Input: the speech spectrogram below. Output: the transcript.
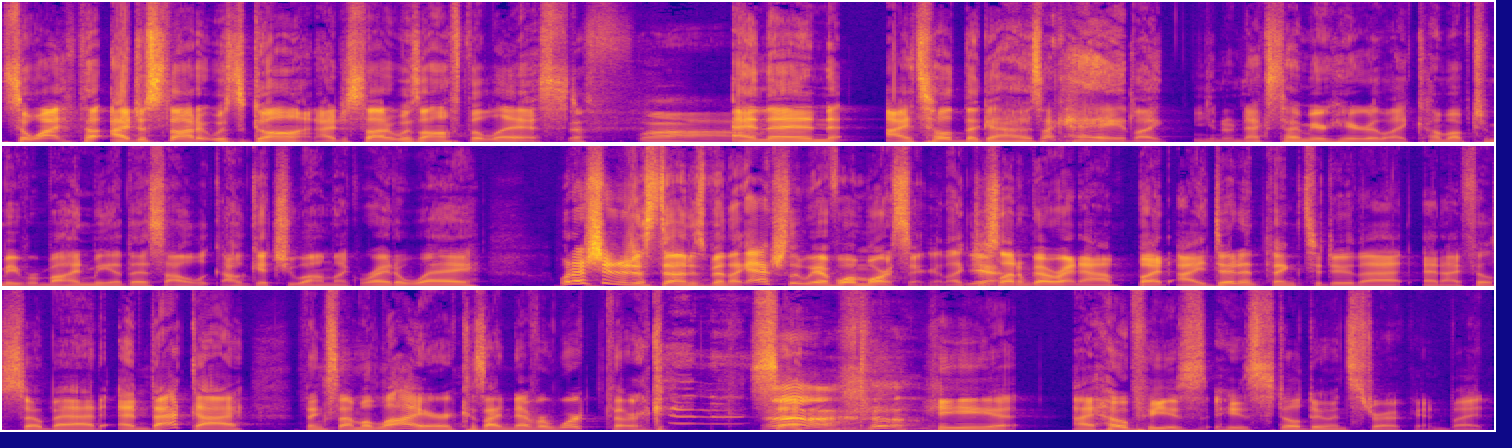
So I thought I just thought it was gone. I just thought it was off the list. Wow. Ah. And then I told the guy, I was like, hey, like, you know, next time you're here, like come up to me, remind me of this. I'll I'll get you on like right away. What I should have just done is been like, actually, we have one more singer. Like, just Yeah. let him go right now. But I didn't think to do that, and I feel so bad. And that guy thinks I'm a liar because I never worked there again. so Ah. he, I hope he's he's still doing stroking. But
